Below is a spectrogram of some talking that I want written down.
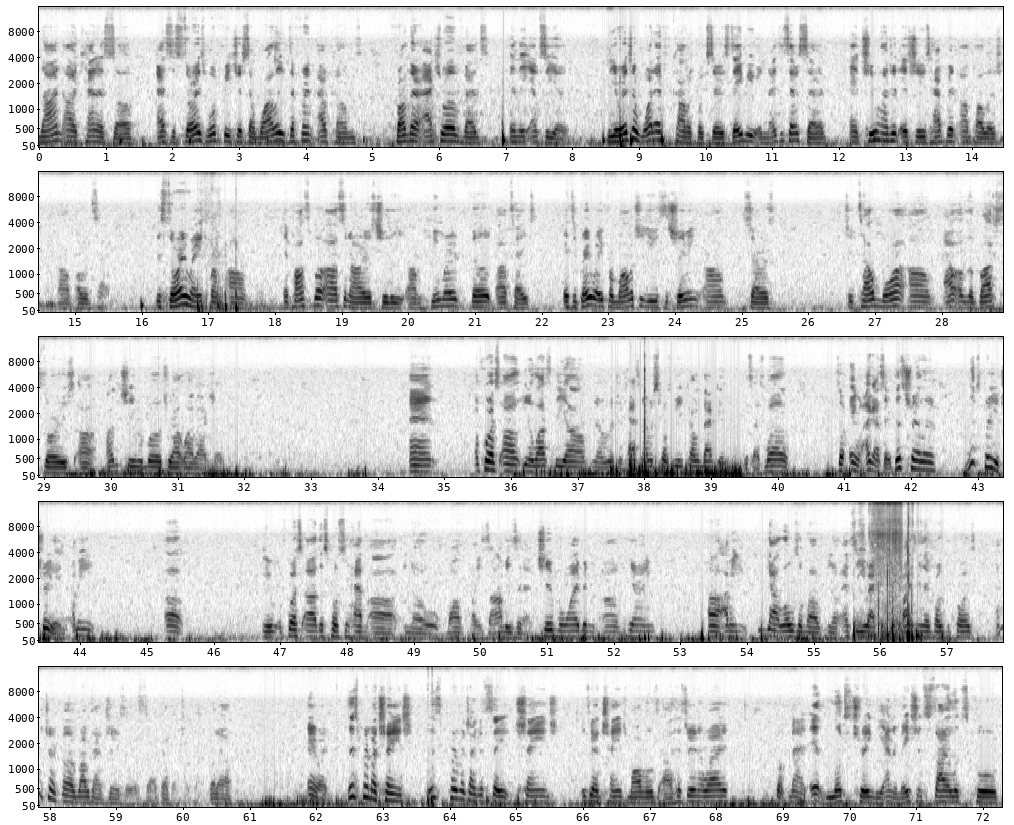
non-canon, so as the stories will feature some wildly different outcomes from their actual events in the MCU. The original What If comic book series debuted in 1977, and 200 issues have been unpublished um, over the time. The story ranged from um, impossible uh, scenarios to the um, humor-filled uh, takes. It's a great way for Marvel to use the streaming um, service to tell more um, out of the box stories uh, unachievable throughout live action. And of course, uh, you know, lots of the um, you know original cast members supposed to be coming back in this as well. So anyway, I gotta say, this trailer looks pretty intriguing. I mean, uh, you know, of course, uh, they're supposed to have uh, you know, like zombies and a chip from what I've been um, hearing. Uh, I mean, got loads of uh, you know MCU actors reprising their vocal cords. I'm not sure if uh, Robert Downey Jr. is there, so I gotta check that. But uh, anyway, this pretty much changed. This pretty much I could say change is gonna change Marvel's uh, history in a way. But man, it looks intriguing. The animation style looks cool.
